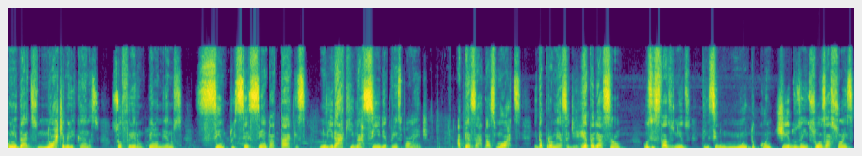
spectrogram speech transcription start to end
unidades norte-americanas sofreram pelo menos 160 ataques no Iraque e na Síria, principalmente. Apesar das mortes e da promessa de retaliação, os Estados Unidos têm sido muito contidos em suas ações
